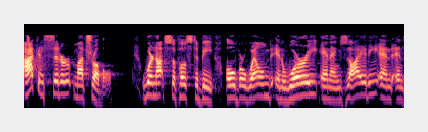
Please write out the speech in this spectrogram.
I consider my trouble. We're not supposed to be overwhelmed in worry and anxiety and, and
